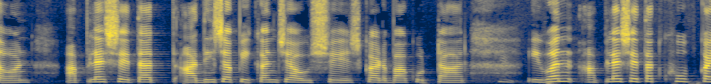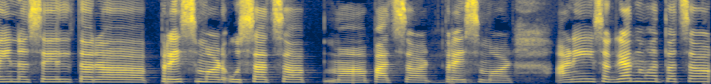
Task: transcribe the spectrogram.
तण आपल्या शेतात आधीच्या पिकांचे अवशेष कडबा कुटार इवन आपल्या शेतात खूप काही नसेल तर प्रेसमड ऊसाचा म, पाचट प्रेसमड आणि सगळ्यात महत्त्वाचं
